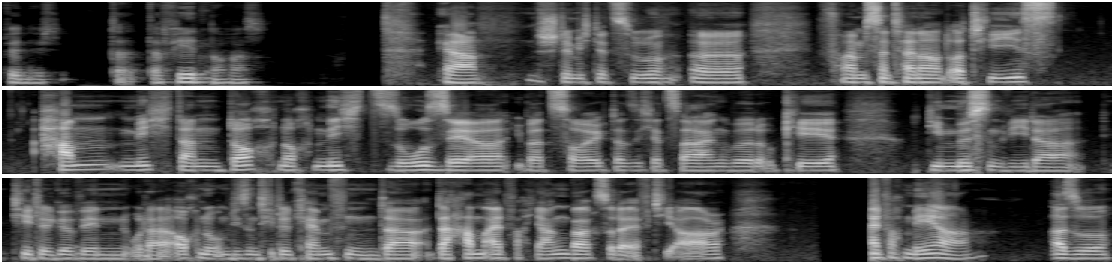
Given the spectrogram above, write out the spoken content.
finde ich. Da da fehlt noch was. Ja, stimme ich dir zu. Äh, vor allem Santana und Ortiz haben mich dann doch noch nicht so sehr überzeugt, dass ich jetzt sagen würde: „Okay, die müssen wieder Titel gewinnen oder auch nur um diesen Titel kämpfen.“ Da da haben einfach Young Bucks oder FTR einfach mehr. Also,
